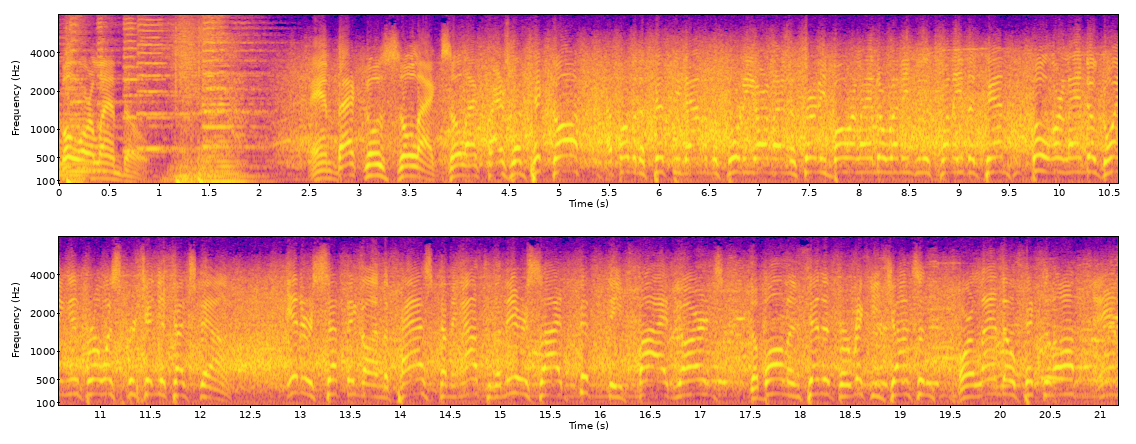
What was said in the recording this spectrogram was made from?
Bo Orlando. And back goes Zolak. Zolak fires one, picked off, up over the 50, down to the 40-yard line, the 30. Bo Orlando running to the 20, the 10. Bo Orlando going in for a West Virginia touchdown. Intercepting on the pass, coming out to the near side, 55 yards. The ball intended for Ricky Johnson. Orlando picked it off and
